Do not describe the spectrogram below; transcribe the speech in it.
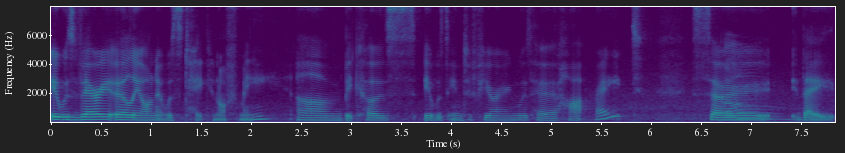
it was very early on, it was taken off me um, because it was interfering with her heart rate. So Oh. they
